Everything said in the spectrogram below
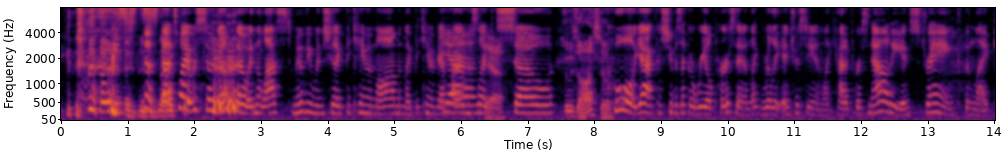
this is, this no, is that's a- why it was so dope though in the last movie when she like became a mom and like became a vampire. It was like Yeah. so It was awesome. cool, yeah, because she was like a real person and like really interesting and like had a personality and strength and like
